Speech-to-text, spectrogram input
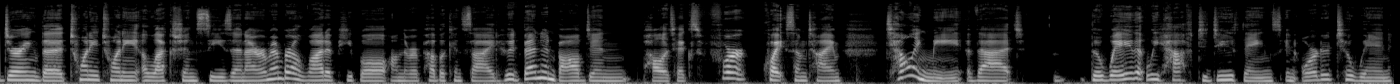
during the 2020 election season, I remember a lot of people on the Republican side who had been involved in politics for quite some time telling me that the way that we have to do things in order to win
